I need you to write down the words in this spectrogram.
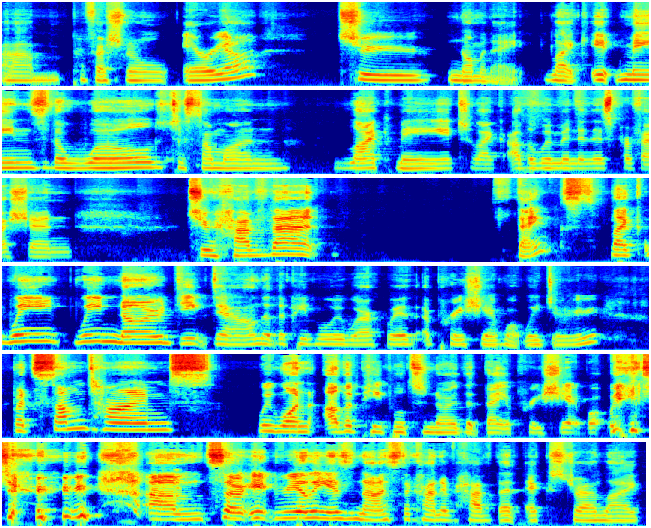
um, professional area to nominate. Like it means the world to someone like me, to like other women in this profession, to have that thanks. Like we we know deep down that the people we work with appreciate what we do, but sometimes we want other people to know that they appreciate what we do. um, so it really is nice to kind of have that extra like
